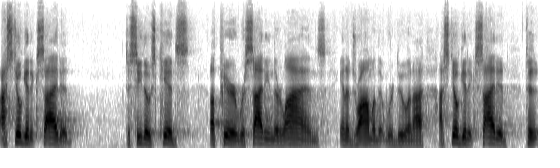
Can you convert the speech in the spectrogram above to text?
I still get excited to see those kids up here reciting their lines in a drama that we're doing. I, I still get excited to,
